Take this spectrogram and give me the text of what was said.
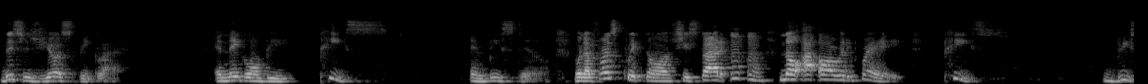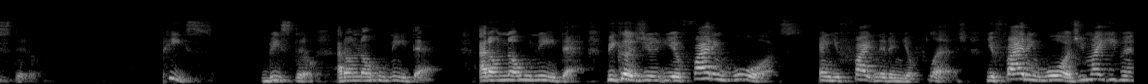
This is your speak life. And they're gonna be peace and be still. When I first clicked on, she started, no, I already prayed. Peace. Be still. Peace be still. I don't know who need that. I don't know who need that because you you're fighting wars and you're fighting it in your flesh. You're fighting wars. You might even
